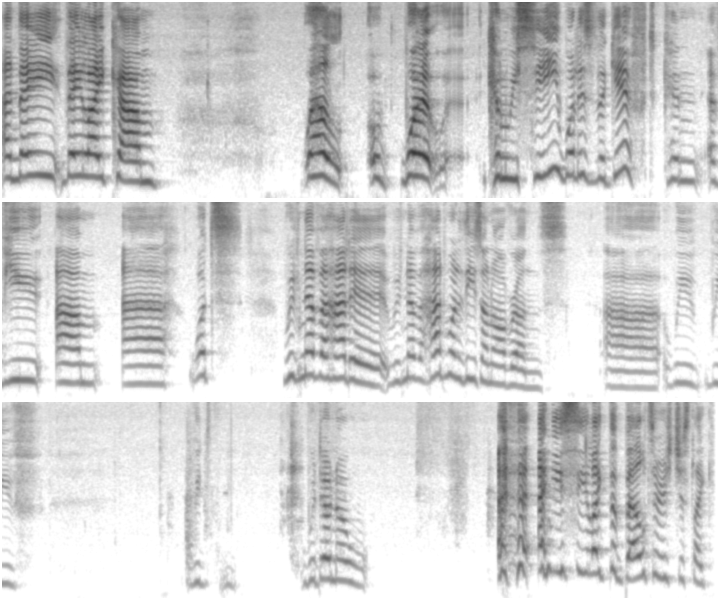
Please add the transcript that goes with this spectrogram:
and they they like um. Well, uh, what can we see? What is the gift? Can have you um uh what's we've never had a we've never had one of these on our runs. Uh, we we've we we don't know. and you see, like the belter is just like,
